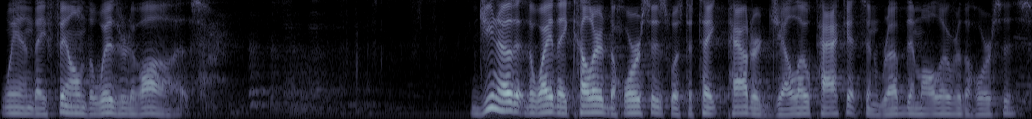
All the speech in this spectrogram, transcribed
when they filmed The Wizard of Oz. Do you know that the way they colored the horses was to take powdered jello packets and rub them all over the horses?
